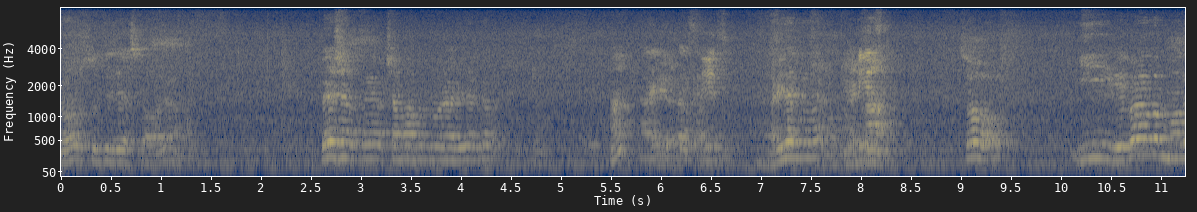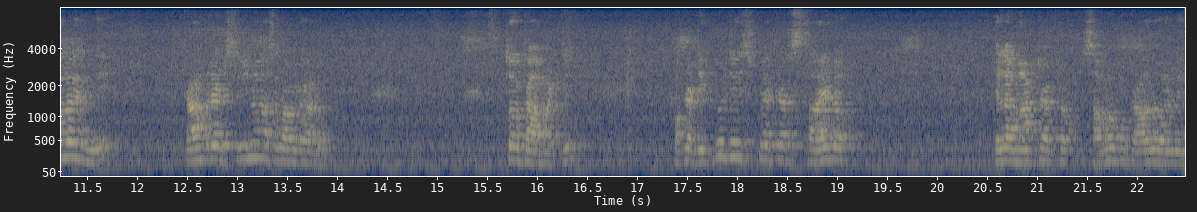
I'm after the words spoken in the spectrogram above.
నోరు శుద్ధి చేసుకోవాలి అన్నారు. బేషరతుగా క్షమాపణ కూడా అడిగారు కదా? అడిగారు. కదా. సో ఈ వివాదం మొదలైంది. కామ్రేడ్ శ్రీనివాసరావు గారుతో కాబట్టి ఒక డిప్యూటీ స్పీకర్ స్థాయిలో ఇలా మాట్లాడటం సబబు కాదు అని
